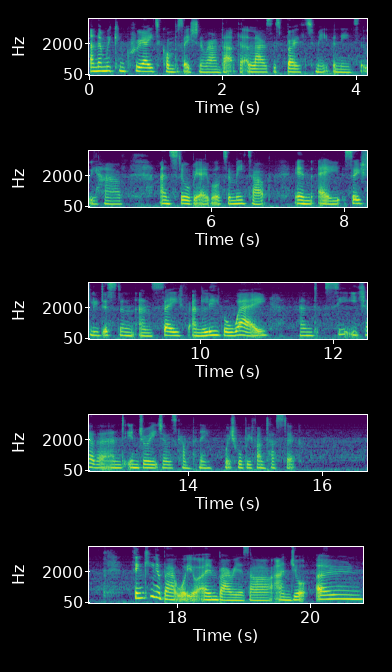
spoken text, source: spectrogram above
And then we can create a conversation around that that allows us both to meet the needs that we have and still be able to meet up in a socially distant and safe and legal way and see each other and enjoy each other's company, which will be fantastic. Thinking about what your own barriers are and your own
